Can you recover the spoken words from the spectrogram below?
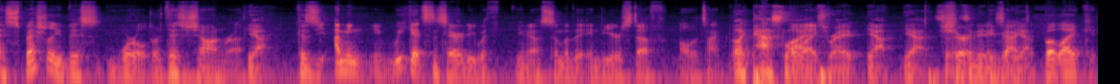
especially this world or this genre yeah. because i mean we get sincerity with you know some of the indie stuff all the time Like past But, like- lives, right? Yeah, yeah. So sure it's an indie movie, exactly yeah. but like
